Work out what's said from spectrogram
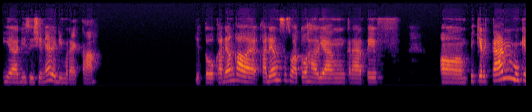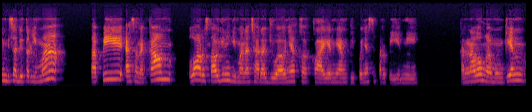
ya decisionnya ada di mereka. Gitu. Kadang kadang sesuatu hal yang kreatif um, pikirkan mungkin bisa diterima tapi as an account lo harus tahu gini gimana cara jualnya ke klien yang tipenya seperti ini karena lo nggak mungkin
